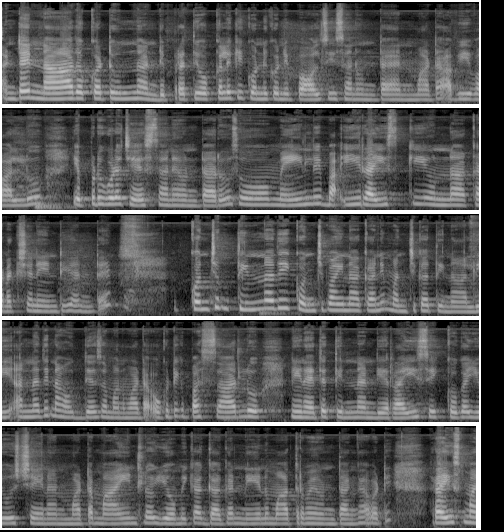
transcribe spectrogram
అంటే నాదొకటి ఉందండి. ప్రతి ఒక్కరికి కొన్ని కొన్ని పాలసీస్ అని ఉంటాయన్నమాట. అవి వాళ్ళు ఎప్పుడు కూడా చేస్తూనే ఉంటారు. సో మెయిన్లీ బ- ఈ రైస్కి ఉన్న కనెక్షన్ ఏంటి అంటే కొంచెం తిన్నది కొంచెమైనా కానీ మంచిగా తినాలి అన్నది నా ఉద్దేశం అనమాట ఒకటికి పది సార్లు నేనైతే తిన్నండి. రైస్ ఎక్కువగా యూజ్ చేయను అనమాట మా ఇంట్లో యోమిక గగన్ నేను మాత్రమే ఉంటాం కాబట్టి రైస్ మా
